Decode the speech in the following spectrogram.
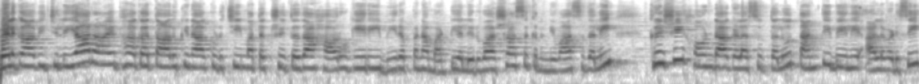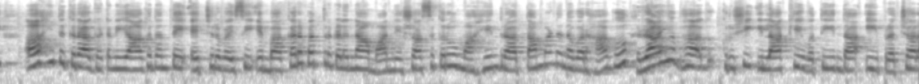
ಬೆಳಗಾವಿ ಜಿಲ್ಲೆಯ ರಾಯಭಾಗ ತಾಲೂಕಿನ ಕುಡಚಿ ಮತಕ್ಷೇತ್ರದ ಹಾರುಗೇರಿ ಬೀರಪ್ಪನ ಮಡ್ಡಿಯಲ್ಲಿರುವ ಶಾಸಕರ ನಿವಾಸದಲ್ಲಿ ಕೃಷಿ ಹೊಂಡಗಳ ಸುತ್ತಲೂ ತಂತಿ ಬೇಲಿ ಅಳವಡಿಸಿ ಅಹಿತಕರ ಘಟನೆಯಾಗದಂತೆ ಎಚ್ಚರ ವಹಿಸಿ ಎಂಬ ಕರಪತ್ರಗಳನ್ನು ಮಾನ್ಯ ಶಾಸಕರು ಮಹೇಂದ್ರ ತಮ್ಮಣ್ಣನವರ್ ಹಾಗೂ ರಾಯಭಾಗ್ ಕೃಷಿ ಇಲಾಖೆ ವತಿಯಿಂದ ಈ ಪ್ರಚಾರ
